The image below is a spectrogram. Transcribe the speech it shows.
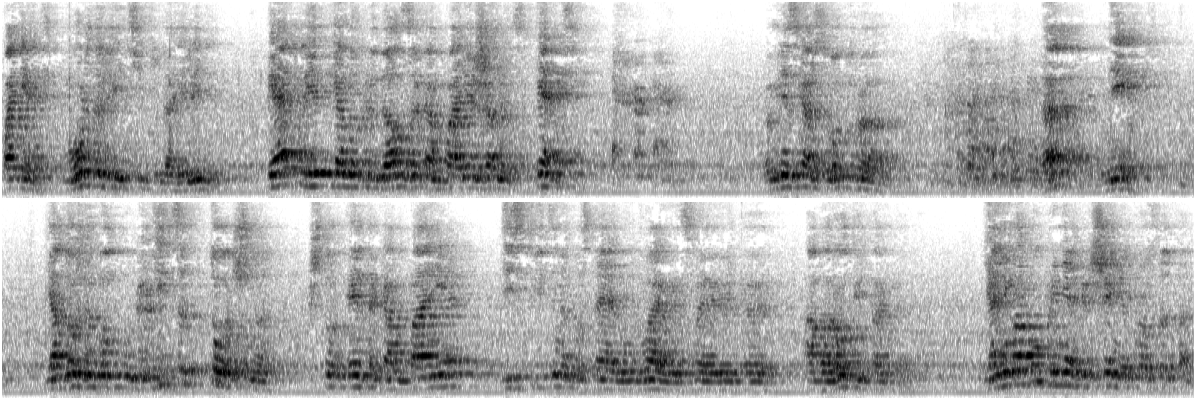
понять, можно ли идти туда или нет. Пять лет я наблюдал за компанией Жанес. Пять. Вы мне скажете, вот дурак. Да? Нет. Я должен был убедиться точно, что эта компания действительно постоянно удваивает свои э, обороты и так далее. Я не могу принять решение просто так.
